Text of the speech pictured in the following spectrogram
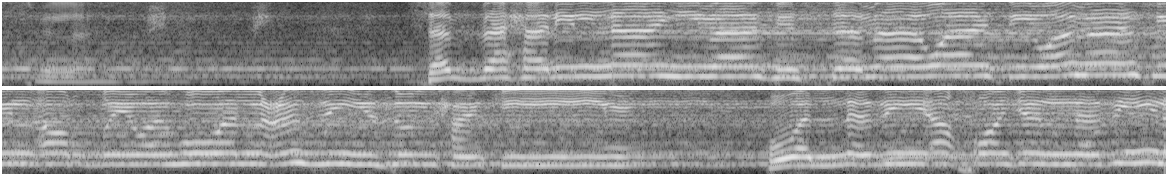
بسم الله الرحمن الرحيم. سبح لله ما في السماوات وما في الأرض وهو العزيز الحكيم. هو الذي أخرج الذين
